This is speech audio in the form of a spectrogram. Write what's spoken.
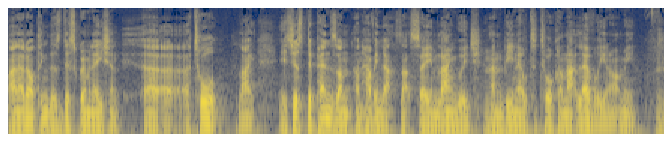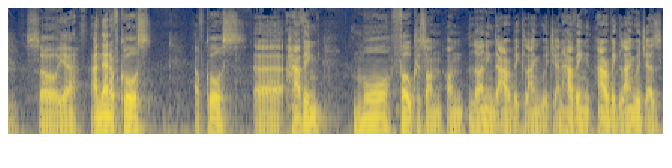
And I don't think there's discrimination uh, uh, at all. Like, it just depends on, on having that, that same language and being able to talk on that level, you know what I mean? So, yeah. And then, of course, of course, uh, having more focus on, on learning the Arabic language and having Arabic language as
